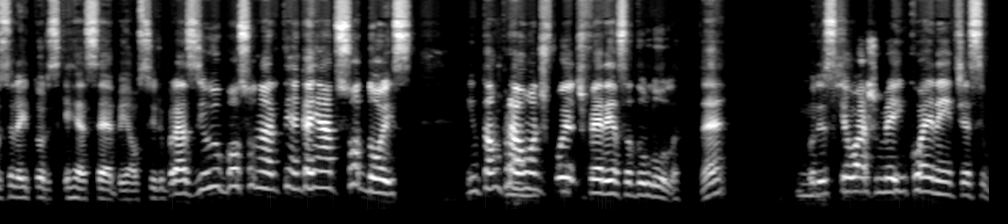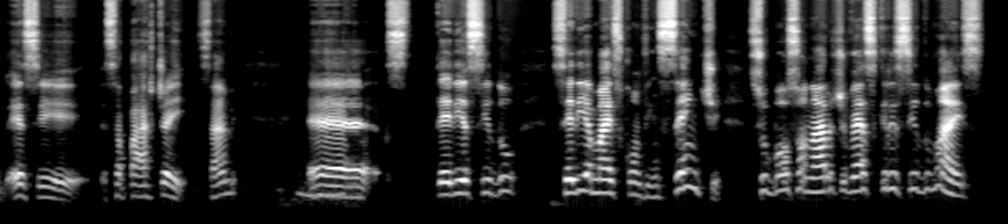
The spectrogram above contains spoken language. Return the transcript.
os eleitores que recebem Auxílio Brasil e o Bolsonaro tenha ganhado só dois. Então, para ah. onde foi a diferença do Lula? Né? Por isso que eu acho meio incoerente esse, esse, essa parte aí, sabe? Uhum. É, teria sido seria mais convincente se o Bolsonaro tivesse crescido mais.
